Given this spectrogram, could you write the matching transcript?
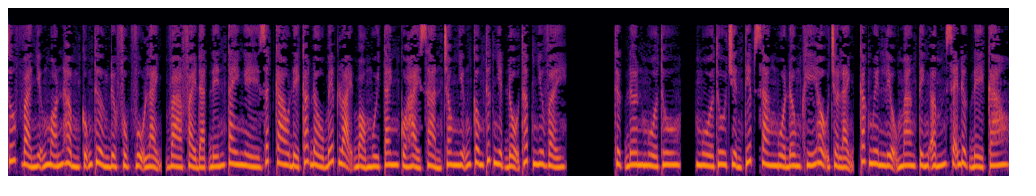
Súp và những món hầm cũng thường được phục vụ lạnh và phải đạt đến tay nghề rất cao để các đầu bếp loại bỏ mùi tanh của hải sản trong những công thức nhiệt độ thấp như vậy. Thực đơn mùa thu, mùa thu chuyển tiếp sang mùa đông khí hậu trở lạnh, các nguyên liệu mang tính ấm sẽ được đề cao.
